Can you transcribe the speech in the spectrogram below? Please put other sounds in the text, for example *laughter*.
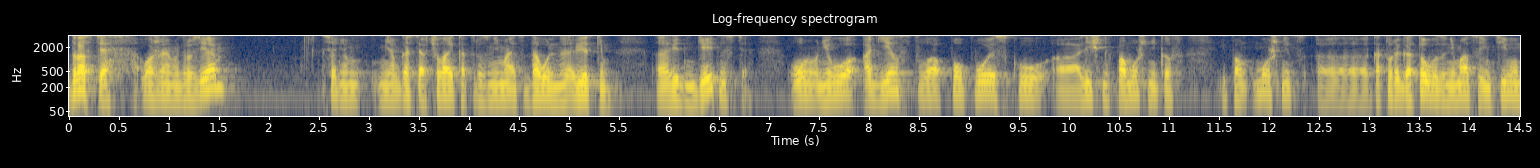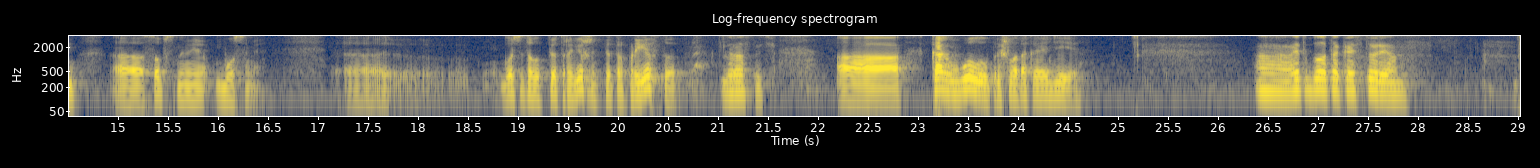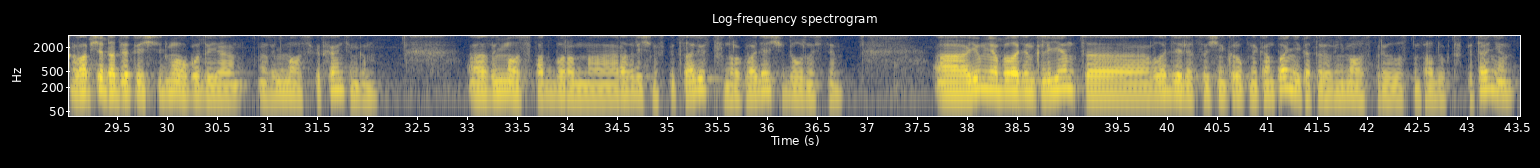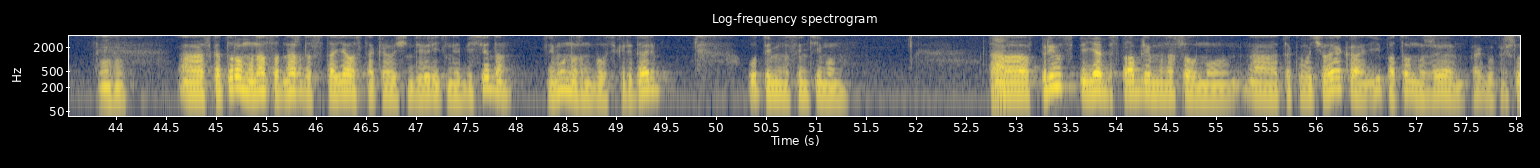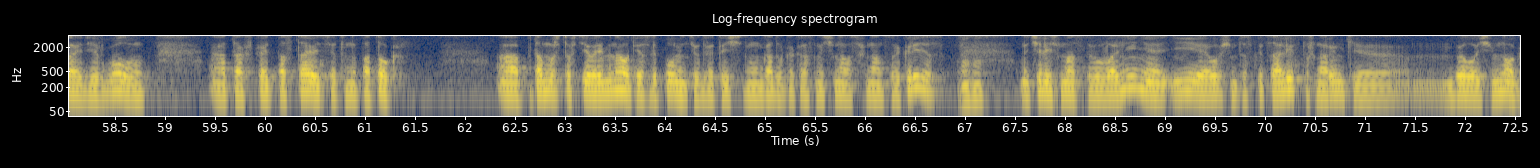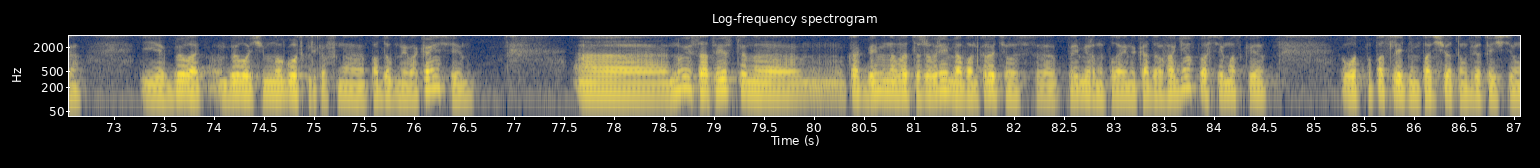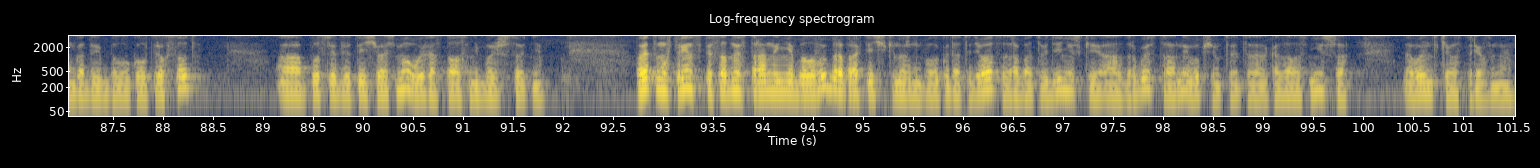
Здравствуйте, уважаемые друзья. Сегодня у меня в гостях человек, который занимается довольно редким э, видом деятельности. Он, у него агентство по поиску э, личных помощников и помощниц, э, которые готовы заниматься интимом собственными боссами. Гостя зовут Петр Вершин. Петр, приветствую. Здравствуйте. А, как в голову пришла такая идея? А, это была такая история. Вообще до 2007 года я занимался хедхантингом, а, занимался подбором а, различных специалистов на руководящие должности. А, и у меня был один клиент, владелец очень крупной компании, которая занималась производством продуктов питания, угу. с которым у нас однажды состоялась такая очень доверительная беседа. Ему нужен был секретарь, вот именно с интимом. А, в принципе, я без проблем нашел ему а, такого человека, и потом уже как бы пришла идея в голову, а, так сказать, поставить это на поток. А, потому что в те времена, вот если помните, в 2007 году как раз начинался финансовый кризис, угу. начались массовые увольнения, и, в общем-то, специалистов на рынке было очень много. И было, было очень много откликов на подобные вакансии. А, ну и, соответственно, как бы именно в это же время обанкротилась э, примерно половина кадров агентств по всей Москве. Вот по последним подсчетам в 2007 году их было около 300, а после 2008 их осталось не больше сотни. Поэтому, в принципе, с одной стороны не было выбора, практически нужно было куда-то деваться, зарабатывать денежки, а с другой стороны, в общем-то, это оказалась ниша довольно-таки востребованная.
